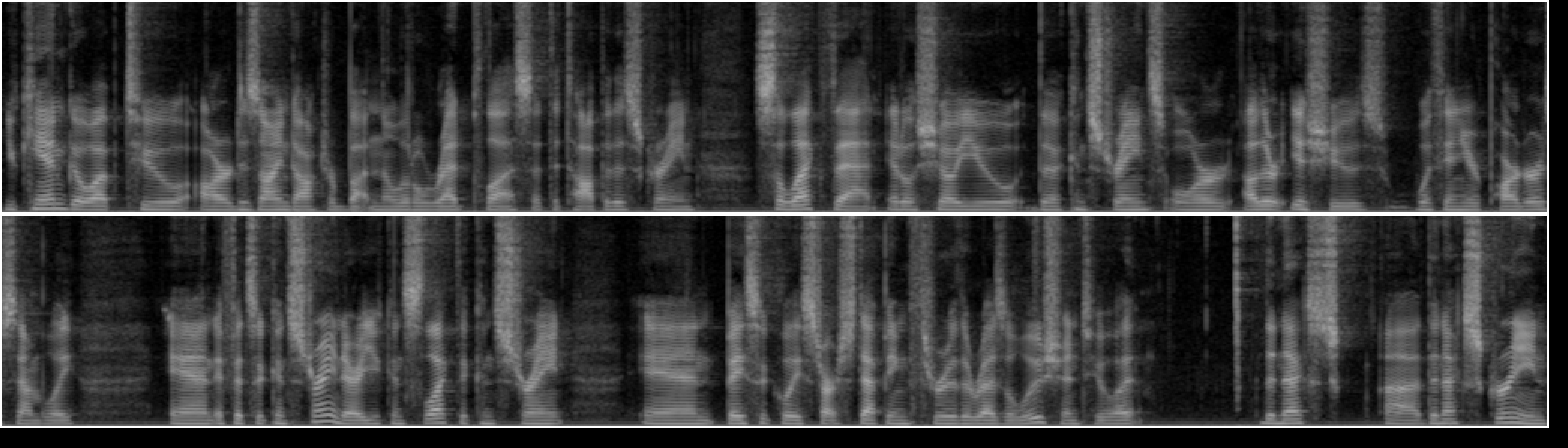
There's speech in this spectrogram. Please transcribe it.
you can go up to our Design Doctor button, the little red plus at the top of the screen. Select that. It'll show you the constraints or other issues within your part or assembly. And if it's a constraint error, you can select the constraint and basically start stepping through the resolution to it. The next uh, the next screen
